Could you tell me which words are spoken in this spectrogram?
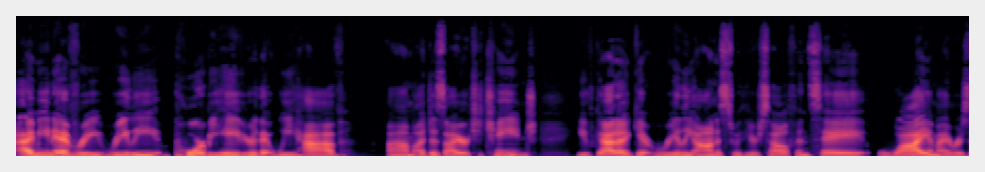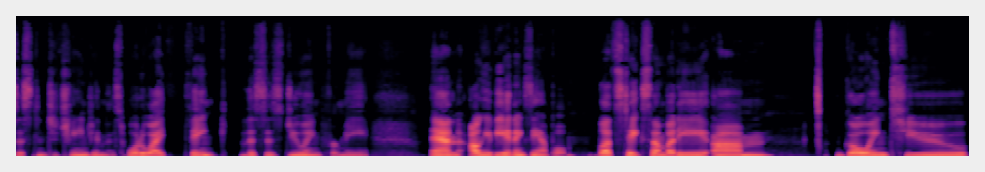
I mean every really poor behavior that we have um, a desire to change you've got to get really honest with yourself and say, why am I resistant to changing this? What do I think this is doing for me? And I'll give you an example. Let's take somebody um, going to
